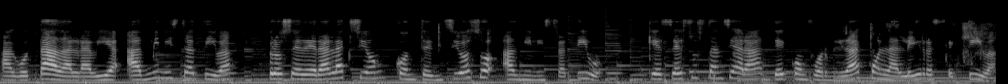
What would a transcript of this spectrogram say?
Agotada la vía administrativa, procederá la acción contencioso administrativo, que se sustanciará de conformidad con la ley respectiva.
